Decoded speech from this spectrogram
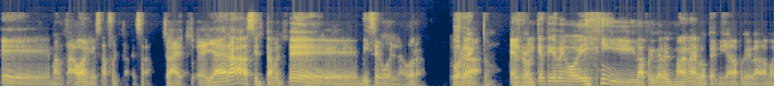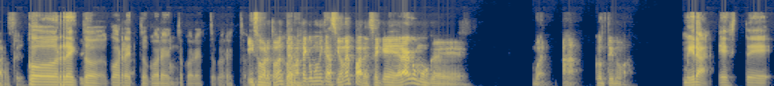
eh, mandaba en esa fortaleza. O sea, ella era ciertamente vicegobernadora. Correcto. El rol que tienen hoy la primera hermana lo tenía la primera dama Rosselló. Correcto, correcto, correcto, correcto, correcto. Y sobre todo en temas de comunicaciones parece que era como que... Bueno, ajá, continúa. Mira, este,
